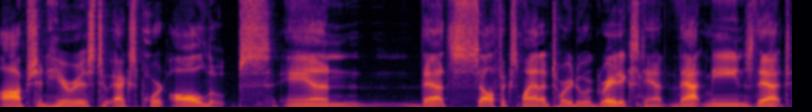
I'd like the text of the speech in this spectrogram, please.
option here is to export all loops, and that's self-explanatory to a great extent. That means that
